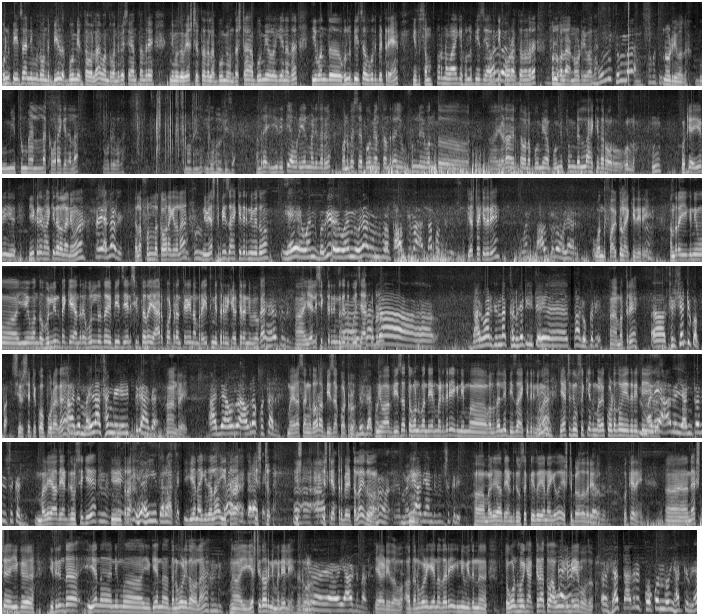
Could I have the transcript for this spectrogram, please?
ಹುಲ್ಲು ಬೀಜ ನಿಮ್ಮದು ಒಂದು ಬೀಳು ಭೂಮಿ ಇರ್ತಾವಲ್ಲ ಒಂದು ವನ ಬೇಸಾಯ ಅಂತಂದರೆ ನಿಮಗೆ ವೇಸ್ಟ್ ಇರ್ತದಲ್ಲ ಭೂಮಿ ಒಂದಷ್ಟು ಆ ಭೂಮಿ ಒಳಗೆ ಏನದ ಈ ಒಂದು ಹುಲ್ಲು ಬೀಜ ಉಗಿದು ಬಿಟ್ರೆ ಇದು ಸಂಪೂರ್ಣವಾಗಿ ಹುಲ್ಲು ಬೀಜ ಯಾವ ರೀತಿ ಕವರ್ ಆಗ್ತದಂದ್ರೆ ಫುಲ್ ಹೊಲ. ನೋಡ್ರಿ ಇವಾಗ. ನೋಡ್ರಿ ಇವಾಗ. ಭೂಮಿ ತುಂಬ ಎಲ್ಲ ಕವರ್ ಆಗಿದಲ್ಲ. ನೋಡ್ರಿ ಇವಾಗ. ನೋಡ್ರಿ ಇದು ಇದು ಹುಲ್ಲು ಬೀಜ. ಅಂದರೆ ಈ ರೀತಿ ಅವ್ರು ಏನು ಮಾಡಿದ್ದಾರೆ ಒಣಬೇಸಾಯ ಭೂಮಿ ಅಂತಂದ್ರೆ ಇವು ಫುಲ್ ಈ ಒಂದು ಎಡ ಇರ್ತಾವಲ್ಲ ಭೂಮಿ ಆ ಭೂಮಿ ತುಂಬೆಲ್ಲ ಹಾಕಿದ್ದಾರೆ ಅವರು ಹುಲ್ಲು ಹ್ಞೂ ಓಕೆ ಈ ರೀ ಈ ಕಡೆನೂ ಹಾಕಿದಾರಲ್ಲ ನೀವು? ಎಲ್ಲ ರೀ. ಎಲ್ಲ ಫುಲ್ ಕವರ್ ಆಗಿದಲ್ಲ? ನೀವು ಎಷ್ಟು ಬೀಜ ಹಾಕಿದಿರಿ ನೀವು ಇದು? ಏ ಒಂದು ಬಗೆ ಒಂದು ಉಳ್ಯಾರ ಒಂದು ಪಾವು ಕಿಲೋ ಅರ್ಧ ಪಾವು ಕಿಲೋ. ಎಷ್ಟು ಹಾಕಿದಿರಿ? ಒಂದು ಪಾವು ಕಿಲೋ ಉಳ್ಯಾರ ಒಂದು ಫಾಯ್ಕುಲ್ ಕಿಲೋ ಹಾಕಿದ್ದೀರಿ. ಅಂದ್ರೆ ಈಗ ನೀವು ಈ ಒಂದು ಹುಲ್ಲಿನ ಬಗ್ಗೆ ಅಂದ್ರೆ ಹುಲ್ಲದ ಬೀಜ ಎಲ್ಲಿ ಸಿಗ್ತದ ಯಾರು ಕೊಟ್ರ ಅಂತೇಳಿ ನಮ್ಮ ರೈತ ಮಿತ್ರರಿಗೆ ಹೇಳ್ತೀರಾ ನೀವು ಇವಾಗ? ರೀ. ಹಾಂ ಎಲ್ಲಿ ಸಿಗ್ತೀರಿ ನಿಮಗೆ ಅದು ಬೀಜ ಯಾರು ಕೊಟ್ಟರು ಧಾರವಾಡ ಜಿಲ್ಲಾ ಕಲಗಟ್ಟಿ ತಾಲೂಕು ರೀ. ಹಾಂ ಮತ್ತೆ ರೀ ಕೊಪ್ಪ ಸಿರ್ಶೆಟ್ಟಿ ಕೊಪ್ಪ ಊರಾಗ? ಅದು ಮಹಿಳಾ ಸಂಘ ಇತ್ರಿ ಆಗ. ಹಾಂ ರೀ ಅಲ್ಲಿ ಅವರು ಅವ್ರ ಕೊಟ್ಟಾರ್ರಿ ಮಹಿಳಾ ಸಂಘದವ್ರು ಆ ಬೀಜ ಕೊಟ್ಟರು ಬೀಜ ನೀವು ಆ ಬೀಜ ತೊಗೊಂಡು ಬಂದು ಏನು ಮಾಡಿದ್ರಿ? ಈಗ ನಿಮ್ಮ ಹೊಲದಲ್ಲಿ ಬೀಜ ಹಾಕಿದ್ರಿ ನೀವು. ಎಷ್ಟು ದಿವ್ಸಕ್ಕೆ ಇದು ಮಳೆ ಕೊಡೋದು ಇದು ರೀತಿ? ಮಳೆ ಆದ ಎಂಟು ದಿವ್ಸಕ್ಕೆ ರೀ. ಮಳೆ ಆದ ಎಂಟು ದಿವ್ಸಕ್ಕೆ ಈ ಥರ ಈ- ಈ ಥರ ಆಕತಿ. ಈಗ ಏನಾಗಿದೆಲ್ಲ ಈ ಥರ ಇಷ್ಟು ಇಷ್ಟು ಇಷ್ಟು ಎತ್ತರ ಬೆಳಿತಲ್ಲ ಇದು? ಮಳೆ ಆದ ಎಂಟು ದಿವ್ಸಕ್ಕೆ ರೀ. ಹಾಂ ಮಳೆ ಆದ ಎಂಟು ದಿವ್ಸಕ್ಕೆ ಇದು ಏನಾಗಿದೆ ಎಷ್ಟು ಬೆಳೆದದ್ರಿ ಇದು. ಓಕೆ ರೀ. ನೆಕ್ಸ್ಟ್ ಈಗ ಇದರಿಂದ ಏನು ನಿಮ್ಮ ಈಗೇನು ದನಗಳು ಇದಾವಲ್ಲ? ಹಾಂ ಈಗ ಎಷ್ಟು ಇದಾವ್ರಿ ನಿಮ್ಮ ಮನೇಲಿ ದನಗಳು? ಎರಡು ಇದಾವೆ. ಆ ದನಗಳಿಗೆ ಏನದ ರೀ ಈಗ ನೀವು ಇದನ್ನ ತೊಗೊಂಡು ಹೋಗಿ ಹಾಕ್ತೀರಾ ಅಥವಾ ಅವು ಇಲ್ಲಿ ಮೇಯ್ಬೋದು? ಹೆಚ್ಚಾದ್ರೆ ಕೋಕೊಂಡು ಹೋಗಿ ಹಾಕ್ತೀವಿ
